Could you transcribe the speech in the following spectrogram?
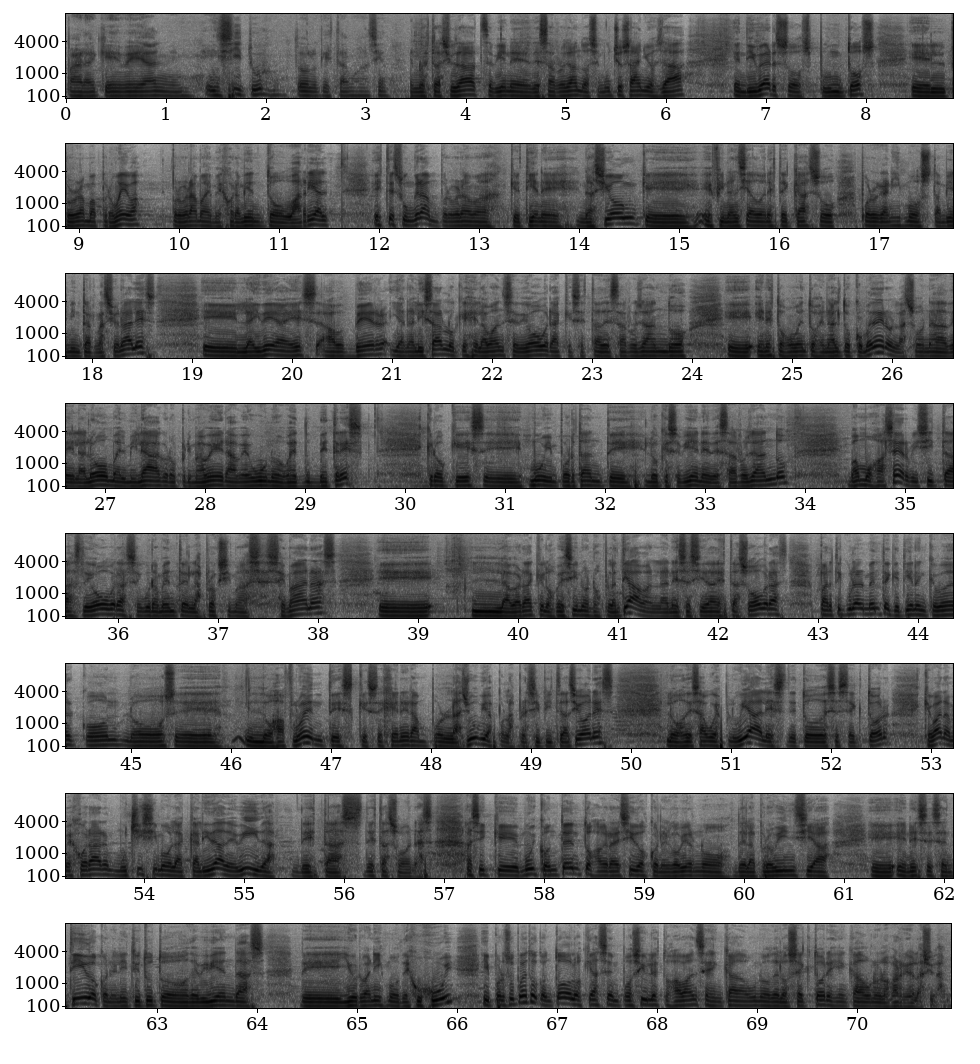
para que vean in situ todo lo que estamos haciendo. En nuestra ciudad se viene desarrollando hace muchos años ya en diversos puntos el programa Promeva, programa de mejoramiento barrial. Este es un gran programa que tiene Nación, que es financiado en este caso por organismos también internacionales. Eh, la idea es ver y analizar lo que es el avance de obra que se está desarrollando eh, en estos momentos en Alto Comedero, en la zona de La Loma, El Milagro, Primavera, B1, B, B3. Creo que es eh, muy importante lo que se viene desarrollando. Vamos a hacer visitas de obra seguramente en las próximas semanas. La verdad que los vecinos nos planteaban la necesidad de estas obras, particularmente que tienen que ver con los, eh, los afluentes que se generan por las lluvias, por las precipitaciones, los desagües pluviales de todo ese sector, que van a mejorar muchísimo la calidad de vida de estas, de estas zonas. Así que muy contentos, agradecidos con el gobierno de la provincia eh, en ese sentido, con el Instituto de Viviendas de, y Urbanismo de Jujuy y por supuesto con todos los que hacen posible estos avances en cada uno de los sectores y en cada uno de los barrios de la ciudad.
